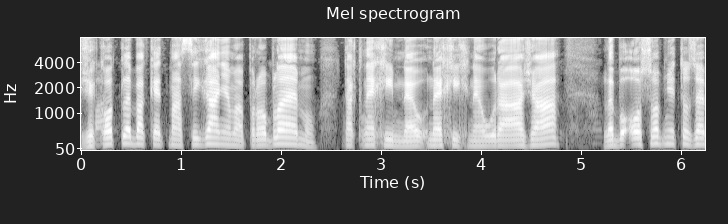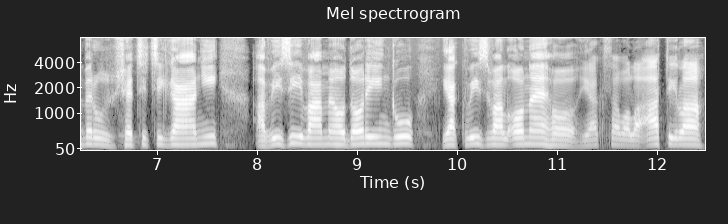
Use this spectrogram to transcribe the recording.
že Kotleba, keď má cigáňa má problému, tak nech, im ne, nech ich neuráža, lebo osobne to zaberú všetci cigáni a vyzývame ho do ringu, jak vyzval oného, jak sa volá Atila,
